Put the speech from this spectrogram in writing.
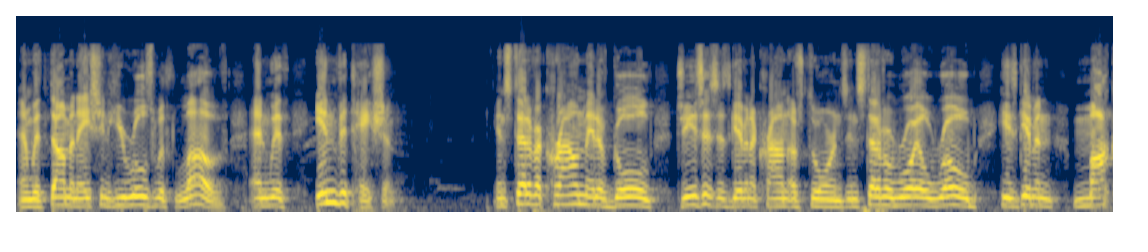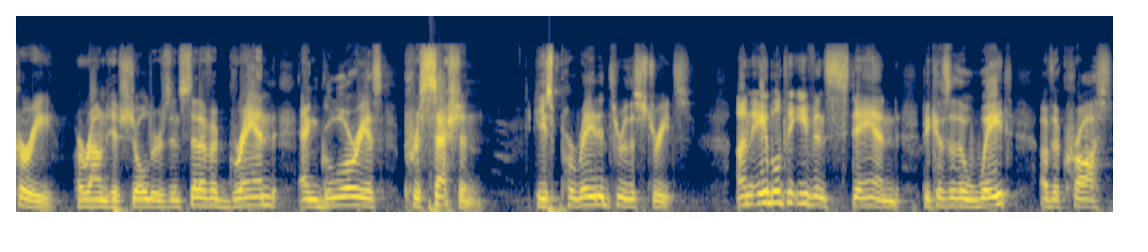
and with domination. He rules with love and with invitation. Instead of a crown made of gold, Jesus is given a crown of thorns. Instead of a royal robe, he's given mockery around his shoulders. Instead of a grand and glorious procession, he's paraded through the streets unable to even stand because of the weight of the cross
